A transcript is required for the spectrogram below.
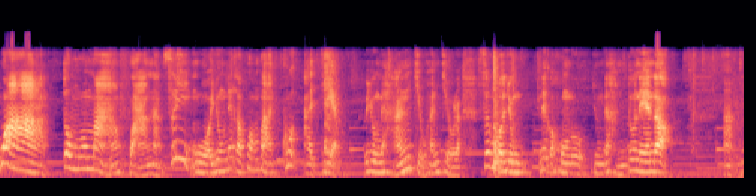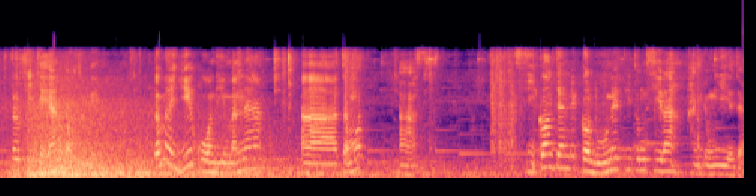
哇，多么麻煩啊！所以我用那个方法 good idea，我用了很久很久了，所以我用那个红炉用了很多年的，啊，都是这样告诉你。咁啊，如果你们呢，啊，怎么啊？干净那个炉呢啲东西啦，很容易嘅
